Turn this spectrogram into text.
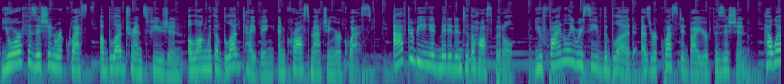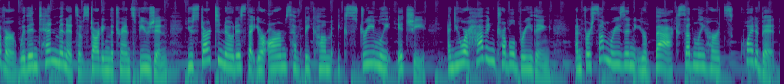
your physician requests a blood transfusion along with a blood typing and cross matching request. After being admitted into the hospital, you finally receive the blood as requested by your physician. However, within 10 minutes of starting the transfusion, you start to notice that your arms have become extremely itchy and you are having trouble breathing, and for some reason, your back suddenly hurts quite a bit.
